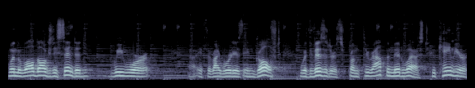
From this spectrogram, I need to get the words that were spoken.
When the Wall Dogs descended, we were, uh, if the right word is, engulfed with visitors from throughout the Midwest who came here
